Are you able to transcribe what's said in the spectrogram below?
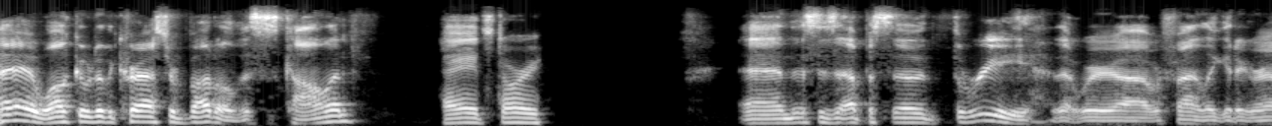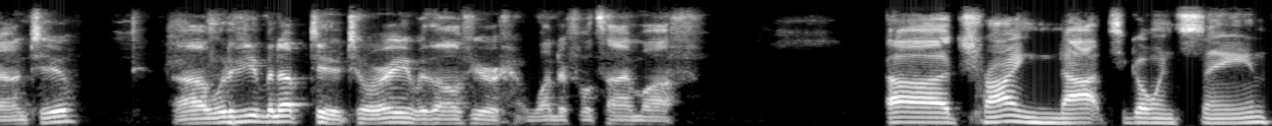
Hey, welcome to the Crass Rebuttal. This is Colin, Hey, it's Tori. and this is episode three that we're uh, we're finally getting around to. Uh, what have you been up to, Tori, with all of your wonderful time off? Uh, trying not to go insane.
